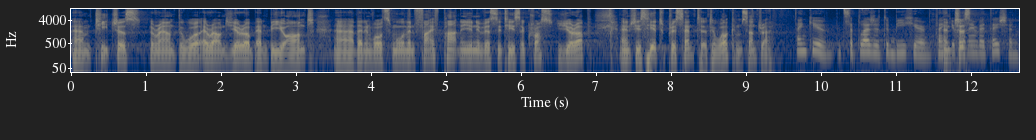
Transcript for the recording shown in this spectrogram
um, teachers around the world, around Europe and beyond. Uh, that involves more than five partner universities across Europe. And she's here to present it. Welcome, Sandra. Thank you. It's a pleasure to be here. Thank and you for the invitation.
